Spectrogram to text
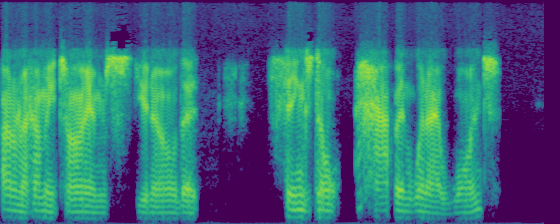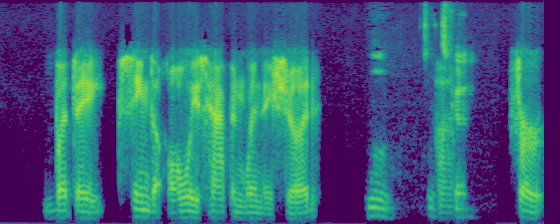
I don't know how many times you know that things don't happen when I want, but they seem to always happen when they should. Mm, that's uh, good. For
